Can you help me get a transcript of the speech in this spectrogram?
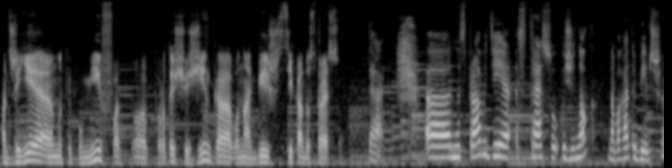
Адже є е, ну, типу, міф а, про те, що жінка вона більш стійка до стресу. Так е, насправді стресу у жінок набагато більше,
